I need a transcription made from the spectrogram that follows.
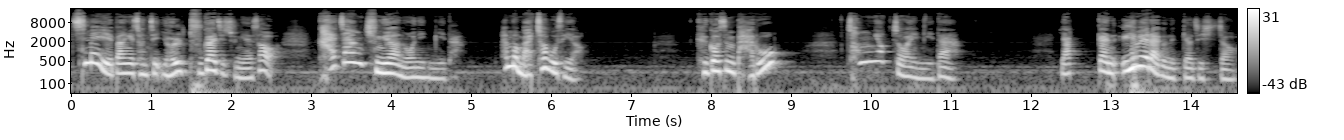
치매 예방의 전체 12가지 중에서 가장 중요한 원인입니다. 한번 맞춰보세요. 그것은 바로 청력 저하입니다. 약간 의외라고 느껴지시죠?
